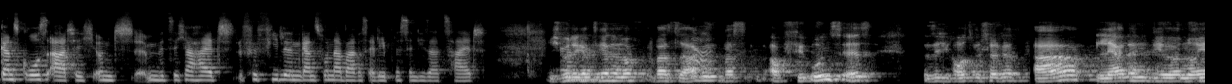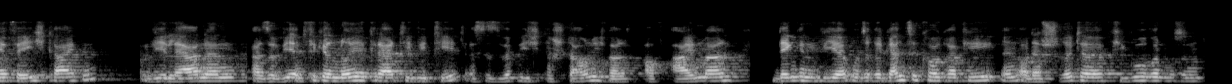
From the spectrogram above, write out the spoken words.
ganz großartig und äh, mit Sicherheit für viele ein ganz wunderbares Erlebnis in dieser Zeit. Ich würde ähm, ganz gerne noch was sagen, ja. was auch für uns ist, dass sich herausgestellt hat. A, lernen wir neue Fähigkeiten. Wir lernen, also wir entwickeln neue Kreativität. Es ist wirklich erstaunlich, weil auf einmal denken wir, unsere ganze Choreografie oder Schritte, Figuren müssen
